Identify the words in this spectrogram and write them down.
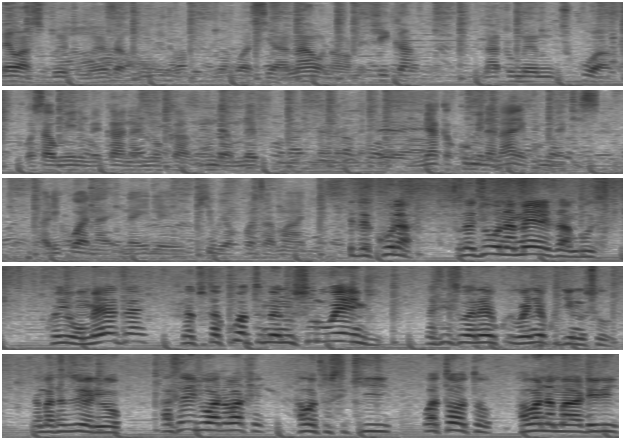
leo asubuhi tumeweza kuwasiliana nao na wamefika na tumemchukua. Kwa sababu mimi nimekaa na nyoka muda mrefu miaka kumi na nane kumi na tisa. Alikuwa na, na ile kiu ya kupata maji. Hizi kula tunajua una meza mbuzi, kwa hiyo umeze, na tutakuwa tumenusuru wengi na sisi wenyewe kujinusuru na matatizo yaliyopo. Sasa hivi wanawake hawatusikii, watoto hawana maadili,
